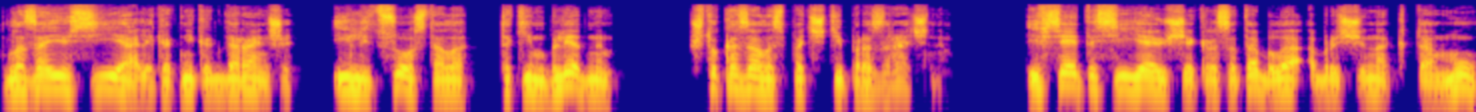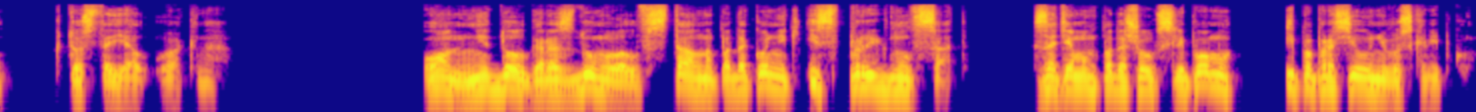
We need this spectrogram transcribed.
Глаза ее сияли, как никогда раньше, и лицо стало таким бледным, что казалось почти прозрачным. И вся эта сияющая красота была обращена к тому, кто стоял у окна. Он, недолго раздумывал, встал на подоконник и спрыгнул в сад. Затем он подошел к слепому и попросил у него скрипку.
